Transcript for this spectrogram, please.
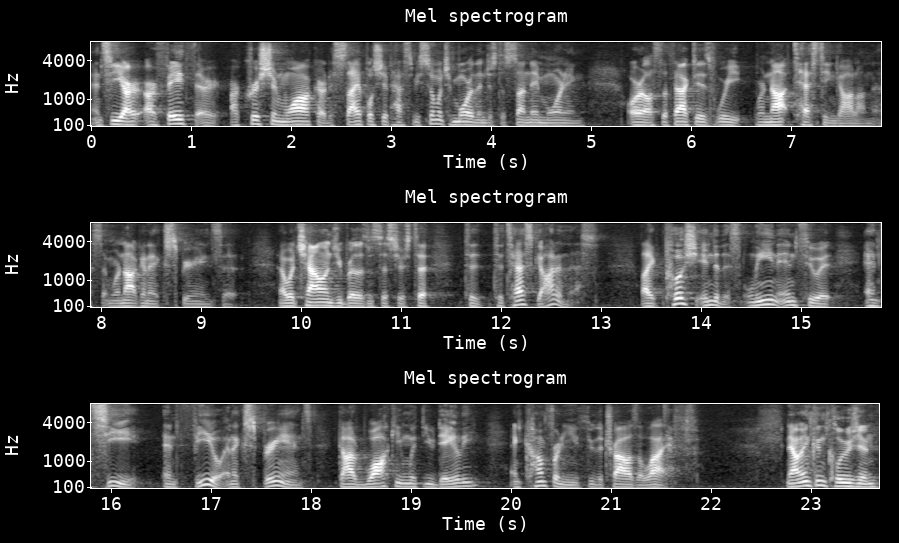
And see, our, our faith, our, our Christian walk, our discipleship has to be so much more than just a Sunday morning, or else the fact is we, we're not testing God on this and we're not going to experience it. And I would challenge you, brothers and sisters, to, to, to test God in this. Like, push into this, lean into it, and see and feel and experience God walking with you daily and comforting you through the trials of life. Now, in conclusion,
